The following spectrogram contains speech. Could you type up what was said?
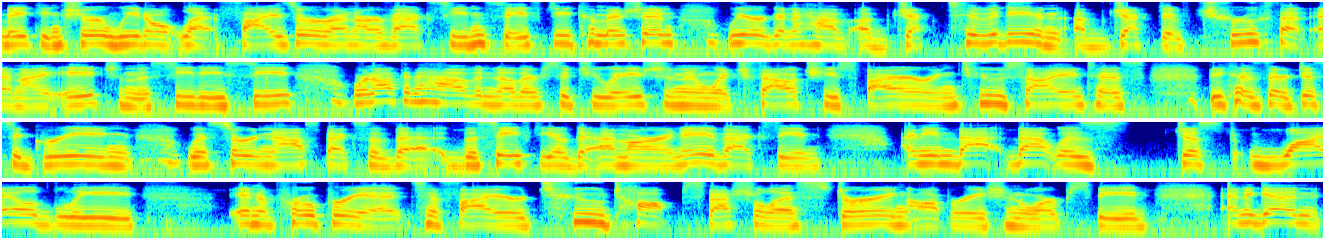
making sure we don't let Pfizer run our Vaccine Safety Commission. We are going to have objectivity and objective truth at NIH and the CDC. We're not going to have another situation in which Fauci's firing two scientists because they're disagreeing with certain aspects of the, the safety of the mRNA vaccine. I mean, that, that was just wildly inappropriate to fire two top specialists during Operation Warp Speed. And again,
